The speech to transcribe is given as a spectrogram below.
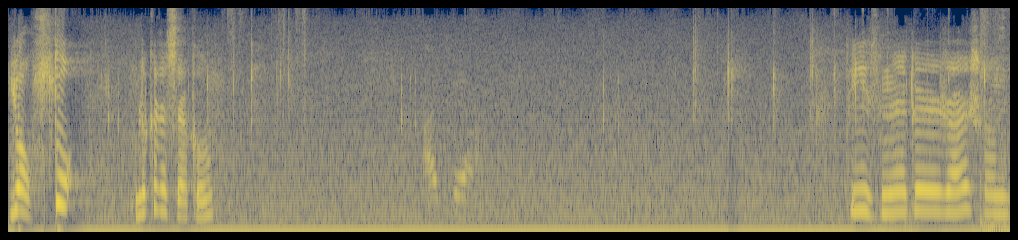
Yo, stop! Look at the circle. I can't. These niggers are some...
